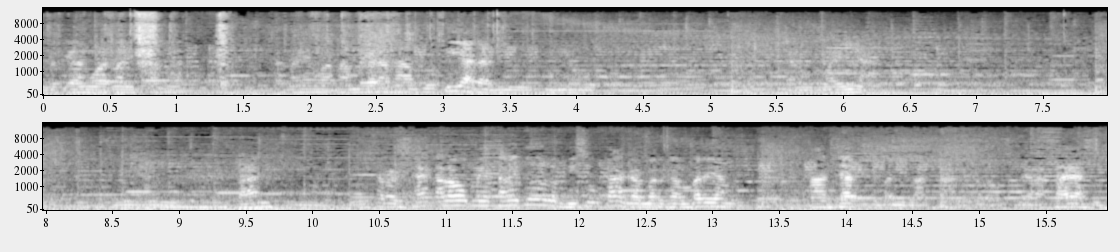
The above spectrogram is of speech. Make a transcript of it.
Untuk yang warna hitam ya warna merah sama putih ada di video yang lainnya. Ini yang keren saya kalau metal itu lebih suka gambar-gambar yang padat depan belakang. Kalau selera saya sih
